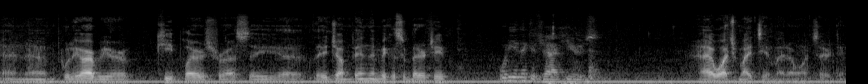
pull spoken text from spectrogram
and uh, are key players for us. They, uh, they jump in, they make us a better team. What do you think of Jack Hughes? I watch my team, I don't watch their team.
